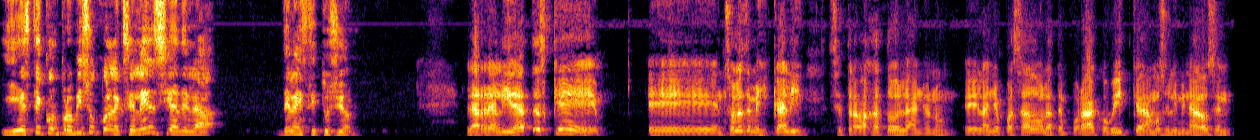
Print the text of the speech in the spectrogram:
y este compromiso con la excelencia de la, de la institución. La realidad es que eh, en Soles de Mexicali se trabaja todo el año, ¿no? El año pasado, la temporada COVID, quedamos eliminados en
